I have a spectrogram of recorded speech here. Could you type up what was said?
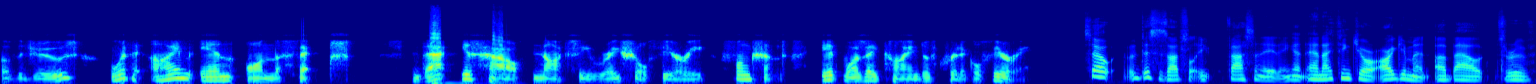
of the Jews or that I'm in on the fix. That is how Nazi racial theory functioned. It was a kind of critical theory. So, this is absolutely fascinating. And, and I think your argument about sort of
